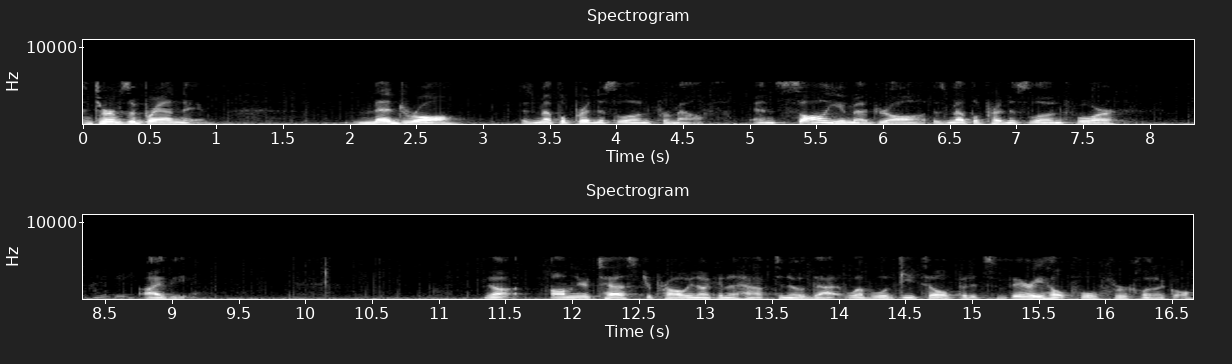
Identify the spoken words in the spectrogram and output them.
In terms of brand name, Medrol is methylprednisolone for mouth, and Solumedrol is methylprednisolone for IV. Now, on your test, you're probably not going to have to know that level of detail, but it's very helpful for clinical.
